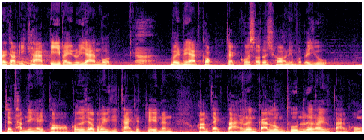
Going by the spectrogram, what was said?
นะครับอีก 5 ปีใบอนุญาตหมดค่ะ ใบอนุญาตกอกจากกสทชเนี่ยหมดอายุ จะทำยังไงต่อกสทชก็ไม่มีทิศทางชัดเจนนั้น ความแตกต่างเรื่องการลงทุนเรื่องอะไรต่างๆ คง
